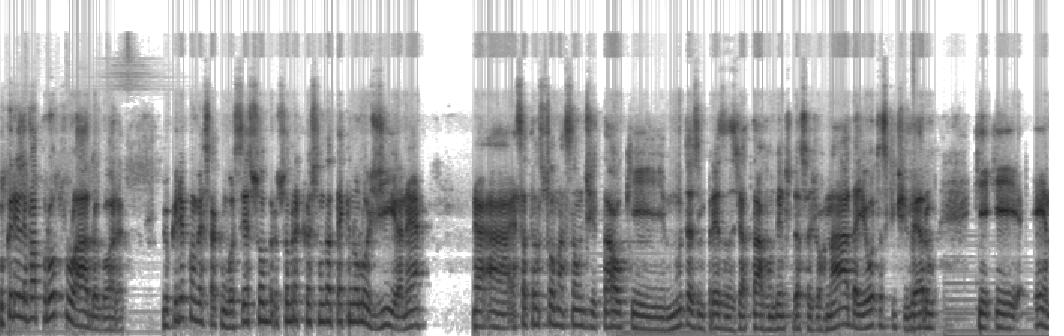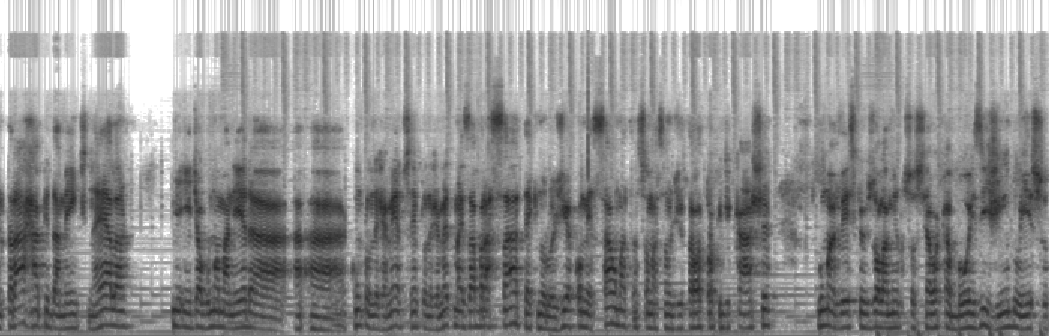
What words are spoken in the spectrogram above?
Eu queria levar para outro lado agora. Eu queria conversar com você sobre, sobre a questão da tecnologia, né? a, essa transformação digital que muitas empresas já estavam dentro dessa jornada e outras que tiveram que, que entrar rapidamente nela e, de alguma maneira, a, a, com planejamento, sem planejamento, mas abraçar a tecnologia, começar uma transformação digital a toque de caixa, uma vez que o isolamento social acabou exigindo isso.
